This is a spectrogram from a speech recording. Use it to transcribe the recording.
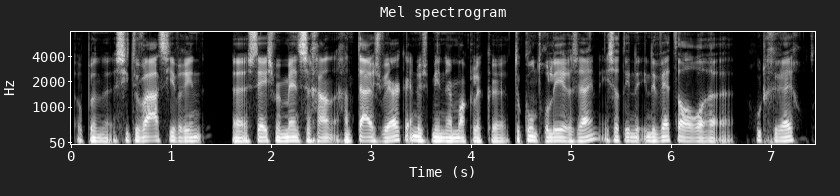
op een situatie waarin uh, steeds meer mensen gaan, gaan thuiswerken en dus minder makkelijk uh, te controleren zijn? Is dat in de, in de wet al uh, goed geregeld?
